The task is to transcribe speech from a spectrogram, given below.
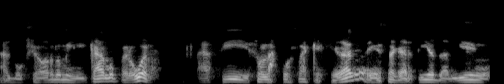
al boxeador dominicano, pero bueno, así son las cosas que se dan. En esta cartilla también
